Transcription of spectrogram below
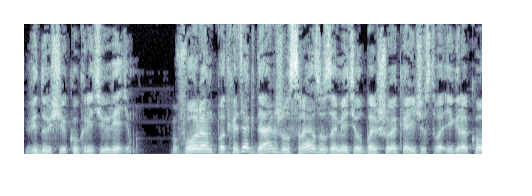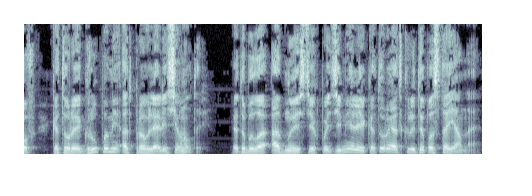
ведущий к укрытию ведьм. Ворон, подходя к данжу, сразу заметил большое количество игроков, которые группами отправлялись внутрь. Это было одно из тех подземелий, которые открыты постоянно.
